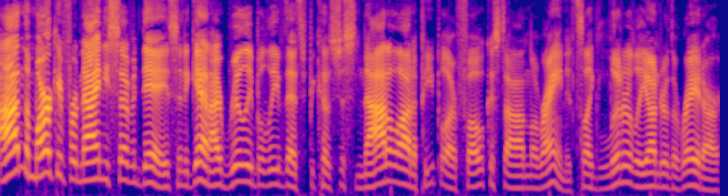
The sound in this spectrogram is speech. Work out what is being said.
on the market for 97 days. And again, I really believe that's because just not a lot of people are focused on Lorain. It's like literally under the radar.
